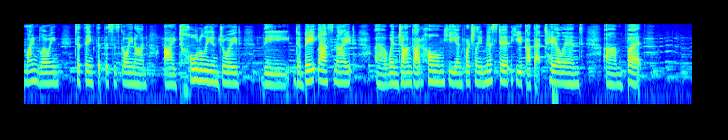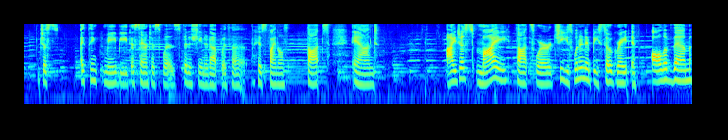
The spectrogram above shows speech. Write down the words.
mind blowing to think that this is going on. I totally enjoyed the debate last night. Uh, when John got home, he unfortunately missed it. He got that tail end. Um, but just, I think maybe DeSantis was finishing it up with uh, his final thoughts. And I just, my thoughts were, geez, wouldn't it be so great if all of them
